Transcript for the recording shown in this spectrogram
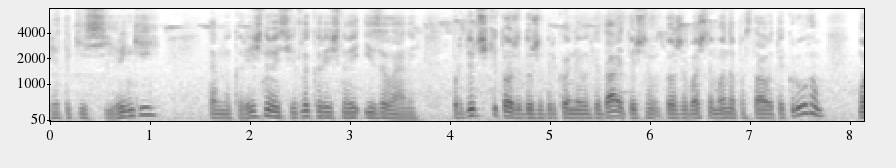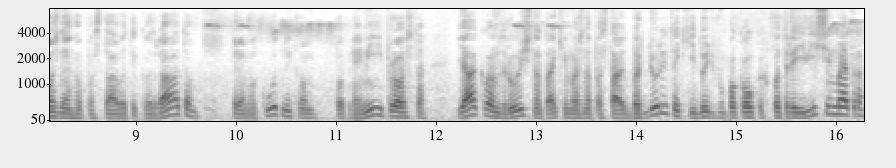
Є такий сіренький, темно-коричневий, світло-коричневий і зелений. Бордюрчики теж дуже прикольно виглядають. Точно теж, бачите, можна поставити кругом, можна його поставити квадратом, прямокутником, по прямій просто. Як вам зручно, так і можна поставити. Бордюри такі йдуть в упаковках по 3,8 метра.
